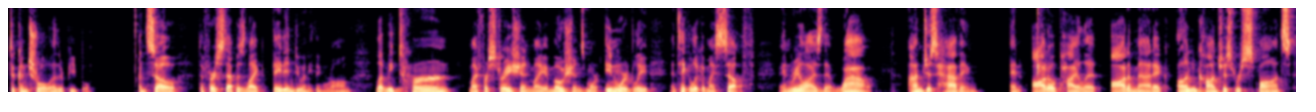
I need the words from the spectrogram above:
to control other people. And so the first step is like, they didn't do anything wrong. Let me turn my frustration, my emotions more inwardly and take a look at myself and realize that, wow, I'm just having an autopilot, automatic, unconscious response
